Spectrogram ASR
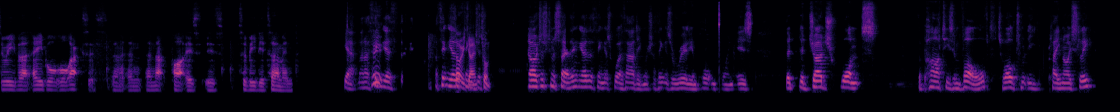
to either Able or Axis, and, and, and that part is is to be determined. Yeah, and I think the, I think the other Sorry, thing. James, just, no, I was just going to say. I think the other thing that's worth adding, which I think is a really important point, is that the judge wants the parties involved to ultimately play nicely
